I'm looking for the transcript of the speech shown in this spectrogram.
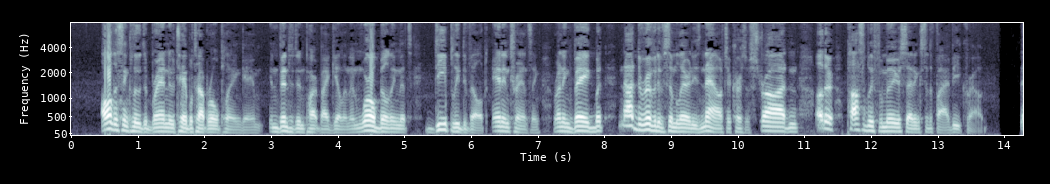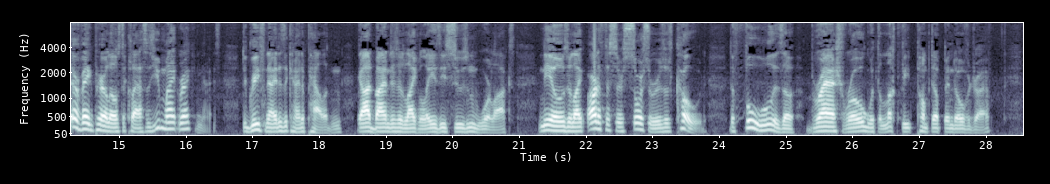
All this includes a brand new tabletop role playing game, invented in part by Gillen, and world building that's deeply developed and entrancing, running vague but not derivative similarities now to Curse of Strahd and other possibly familiar settings to the 5e crowd. There are vague parallels to classes you might recognize. The Grief Knight is a kind of paladin, Godbinders are like lazy Susan warlocks. Neos are like artificer sorcerers of code. The Fool is a brash rogue with the luck feat pumped up into overdrive.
